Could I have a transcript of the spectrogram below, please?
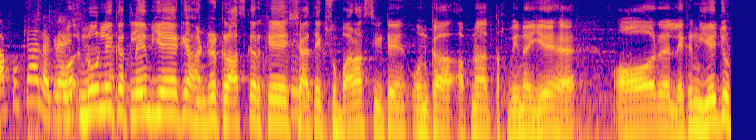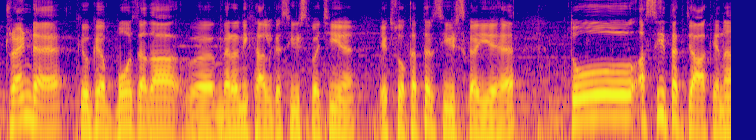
आपको क्या लग रहा है नून लीग का क्लेम ये है कि 100 क्रॉस करके शायद 112 सीटें उनका अपना तखमीना ये है। और लेकिन ये जो ट्रेंड है क्योंकि अब बहुत ज़्यादा मेरा नहीं ख्याल के सीट्स बची हैं एक सौ इकहत्तर सीट्स का ये है तो 80 तक जाके ना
